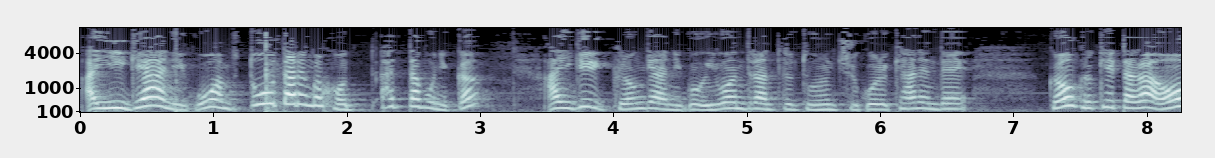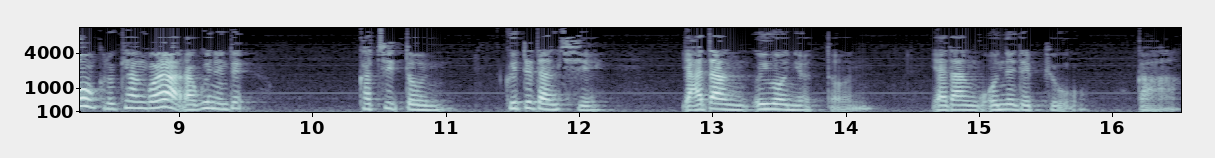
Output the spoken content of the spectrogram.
아 이게 아니고 하면서 또 다른 걸 거, 했다 보니까 아 이게 그런 게 아니고 의원들한테도 돈을 주고 이렇게 하는데 그럼 그렇게 했다가 어 그렇게 한 거야라고 했는데 같이 있던 그때 당시에 야당 의원이었던 야당 원내대표가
